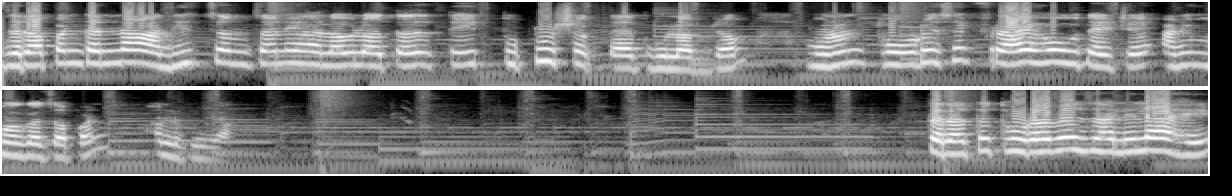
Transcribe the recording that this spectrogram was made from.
जर आपण त्यांना आधीच चमचाने हलवलं तर ते तुटू शकतात गुलाबजाम. म्हणून थोडेसे फ्राय होऊ द्यायचे आणि मगच आपण हलवूया. तर आता थोडा वेळ झालेला आहे.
